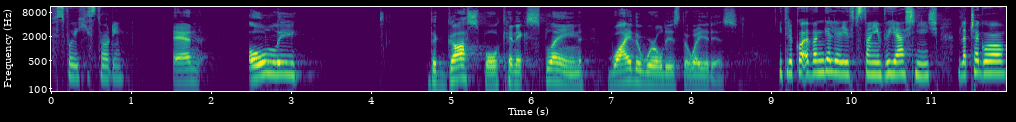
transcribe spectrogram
w swojej historii. And only the gospel can explain why the world is the way it is. I tylko Ewangelia jest w stanie wyjaśnić, dlaczego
